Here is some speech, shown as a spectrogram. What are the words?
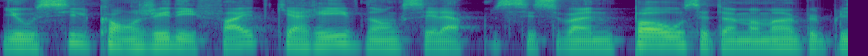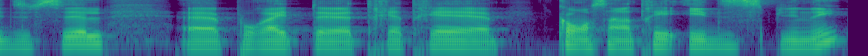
il y a aussi le congé des fêtes qui arrive, donc c'est souvent une pause, c'est un moment un peu plus difficile euh, pour être euh, très, très concentré et discipliné.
